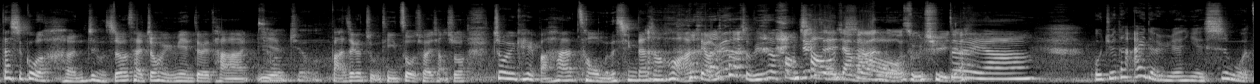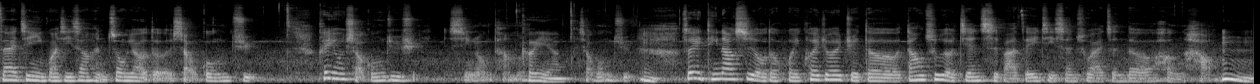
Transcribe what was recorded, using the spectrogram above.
但是过了很久之后才终于面对它，也把这个主题做出来，想说终于可以把它从我们的清单上划掉，因为它主题真的放就超久，想把它挪出去。的。对呀、我觉得爱的语言也是我在经营关系上很重要的小工具，可以用小工具形形容他们？可以啊，小工具，嗯，所以听到室友的回馈，就会觉得当初有坚持把这一集生出来，真的很好。嗯，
